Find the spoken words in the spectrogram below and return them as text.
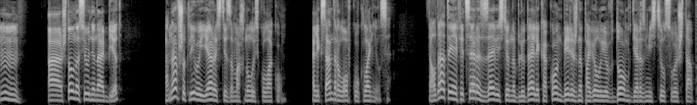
«Ммм, а что у нас сегодня на обед?» Она в шутливой ярости замахнулась кулаком. Александр ловко уклонился. Солдаты и офицеры с завистью наблюдали, как он бережно повел ее в дом, где разместил свой штаб.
